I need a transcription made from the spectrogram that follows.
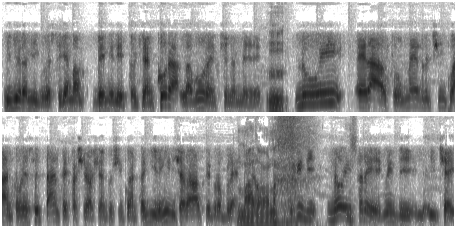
migliore amico che si chiama Benedetto, che ancora lavora insieme a me, Mm. lui era alto 1,50 m, 1,70 m e faceva 150 kg, quindi aveva altri problemi. no? Madonna. E quindi noi tre, quindi, cioè,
